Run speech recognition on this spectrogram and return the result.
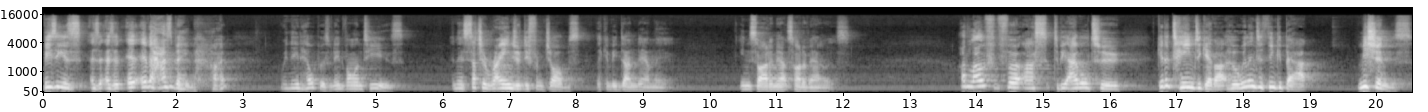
busy as, as, as it ever has been, right? We need helpers, we need volunteers. And there's such a range of different jobs that can be done down there, inside and outside of hours. I'd love for us to be able to get a team together who are willing to think about missions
